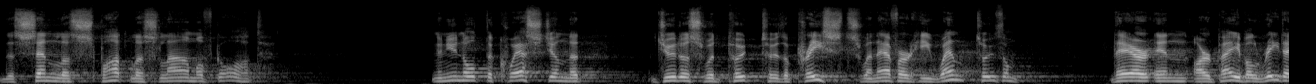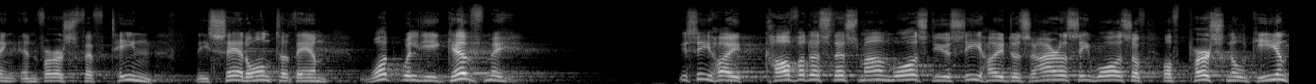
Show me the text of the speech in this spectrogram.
the sinless, spotless Lamb of God. And you note the question that Judas would put to the priests whenever he went to them. There in our Bible reading in verse 15, he said unto them, What will ye give me? You see how covetous this man was? Do you see how desirous he was of, of personal gain?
